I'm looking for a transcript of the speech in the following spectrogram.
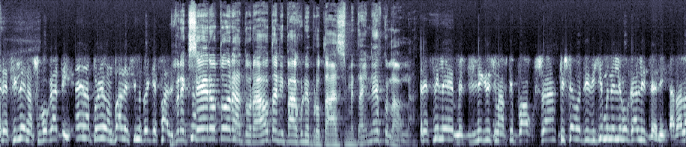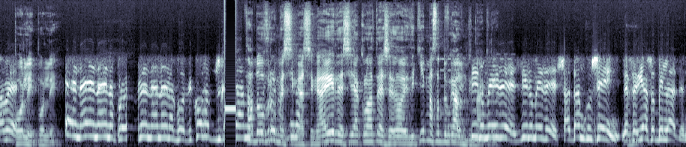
ρε φιλέ, να σου πω κάτι. Ένα προϊόν, βάλε εσύ με το κεφάλι. Βρε, ξέρω τώρα, τώρα, όταν υπάρχουν προτάσεις μετά είναι εύκολα όλα. Ρε φίλε, με τη σύγκριση με αυτή που άκουσα, πιστεύω ότι η δική μου είναι λίγο καλύτερη. Καταλαβέ. Πολύ, πολύ. Ένα, ένα, ένα προϊόν, ένα, ένα, ένα κωδικό θα τους κάνουμε. Θα το βρούμε σιγά σιγά. Είδες οι ακροατές εδώ, οι δικοί μας θα το βγάλουν την Δίνουμε άκρη. ιδέες, δίνουμε ιδέες. Σαντάμ Χουσέιν, λευτεριά στον Μπιλάντεν.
